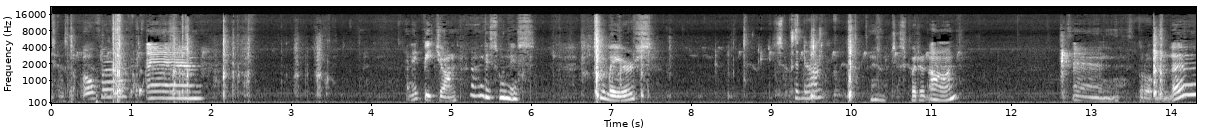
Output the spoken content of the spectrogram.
Tilt it over and I need peach on. Oh, this one is two layers put it on? And just put it on. And below.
